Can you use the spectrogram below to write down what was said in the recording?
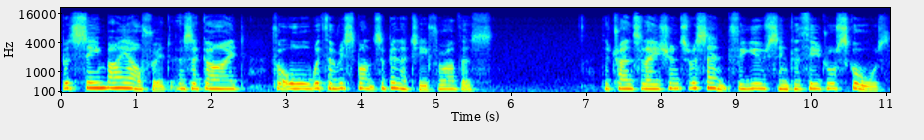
but seen by Alfred as a guide for all with a responsibility for others. The translations were sent for use in cathedral schools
